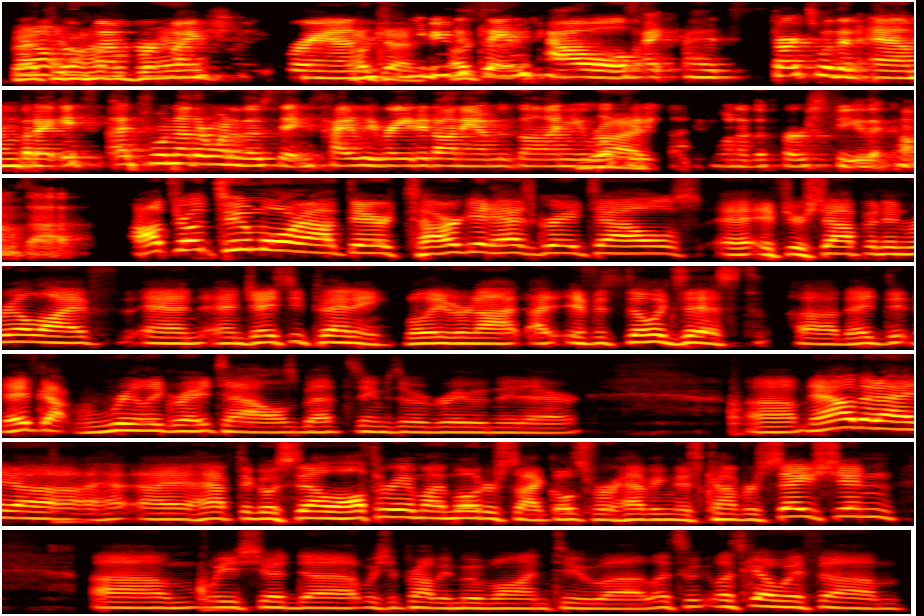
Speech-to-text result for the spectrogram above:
Beth, I don't, you don't have a brand. My brand. Okay. You do the okay. same towels. I, it starts with an M, but I, it's it's another one of those things. Highly rated on Amazon. You look right. at it, it's one of the first few that comes up. I'll throw two more out there. Target has great towels uh, if you're shopping in real life, and and J.C. Penney, believe it or not, I, if it still exists, uh, they do, they've got really great towels. Beth seems to agree with me there. Um, now that I uh, I have to go sell all three of my motorcycles for having this conversation, um, we should uh, we should probably move on to uh, let's let's go with um,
